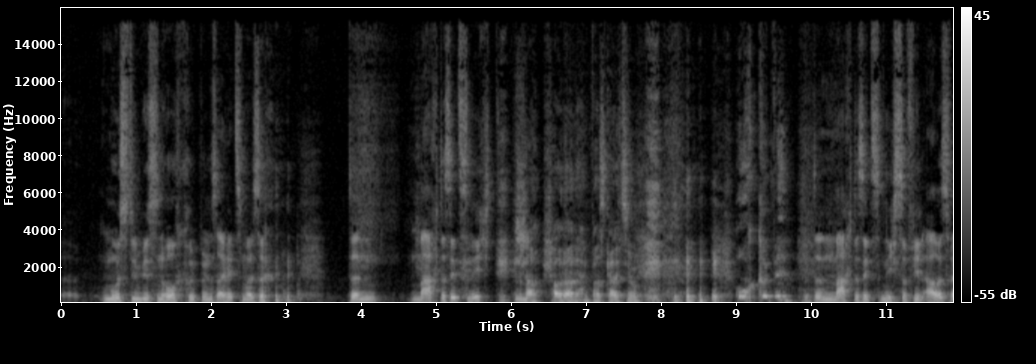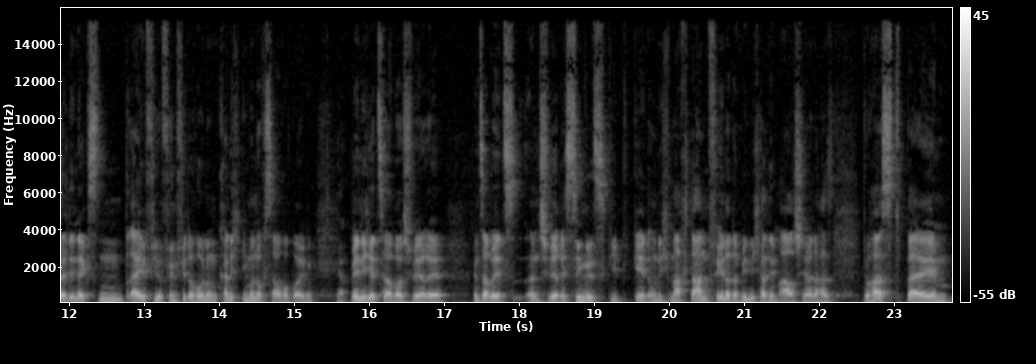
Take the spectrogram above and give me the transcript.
äh, muss die ein bisschen hochkrüppeln, sag ich jetzt mal so, dann macht das jetzt nicht. Schau, schau da dann Pascal zu. Hochkrüppeln! Dann macht das jetzt nicht so viel aus, weil die nächsten drei, vier, fünf Wiederholungen kann ich immer noch sauber beugen. Ja. Wenn ich jetzt aber schwere, wenn es aber jetzt an schwere Singles gibt, geht und ich mache da einen Fehler, da bin ich halt im Arsch. Ja, da hast, du hast beim,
